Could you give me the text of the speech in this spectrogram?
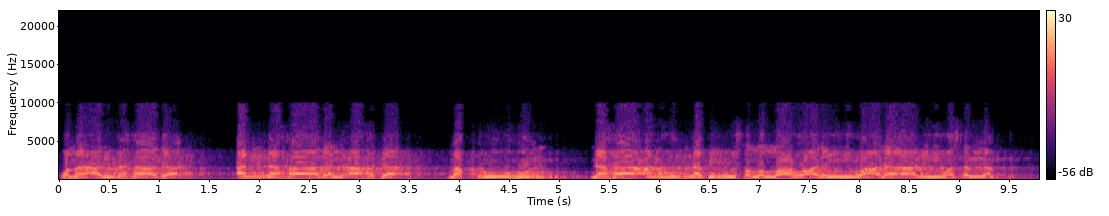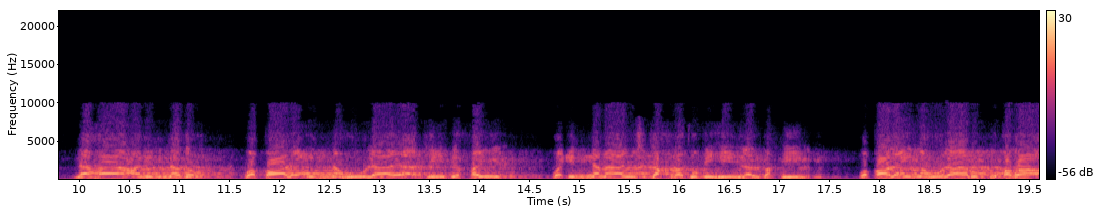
وما علم هذا؟ أن هذا العهد مكروه نهى عنه النبي صلى الله عليه وعلى آله وسلم. نهى عن النذر وقال إنه لا يأتي بخير وإنما يستخرج به من البخيل. وقال إنه لا يرد قضاء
